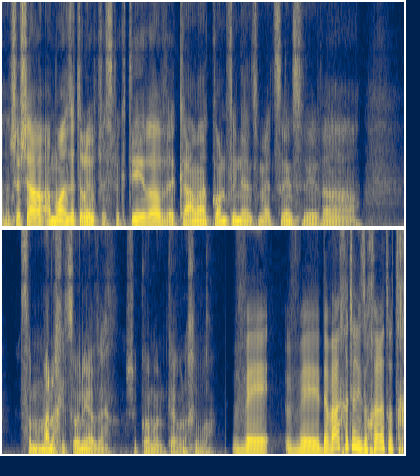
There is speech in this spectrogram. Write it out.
אני חושב שהמון זה תלוי בפרספקטיבה וכמה קונפידנס מייצרים סביב הסממן החיצוני הזה שכל הזמן קיים לחברה. ו, ודבר אחד שאני זוכרת אותך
